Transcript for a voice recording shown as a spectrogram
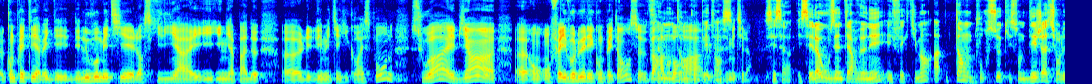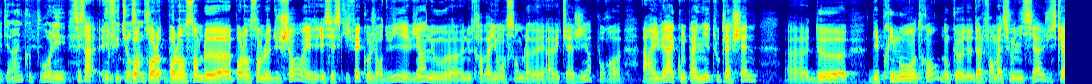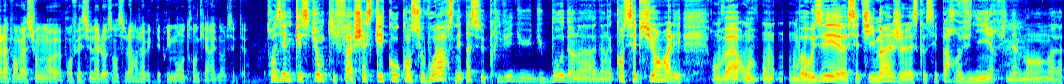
compléter avec des, nouveaux métiers lorsqu'il y a il, n'y a pas de les, métiers qui correspondent, soit eh bien on, fait évoluer les compétences par rapport à ces métiers. C'est ça. Et c'est là où vous intervenez, effectivement, tant pour ceux qui sont déjà sur le terrain que pour les, ça. les futurs pour, pour, l'ensemble, euh, pour l'ensemble du champ. Et, c'est ce qui fait qu'aujourd'hui, eh bien, nous, euh, nous travaillons ensemble avec, Agir pour euh, arriver à accompagner toute la chaîne de, des primo-entrants, donc de, la formation initiale jusqu'à la formation professionnelle au sens large, avec les primo-entrants qui arrivent dans le secteur. Troisième question qui fâche. Est-ce qu'éco-concevoir, ce n'est pas se priver du, beau dans la, dans la, conception? Allez, on va, on, on va oser cette image. Est-ce que c'est pas revenir finalement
